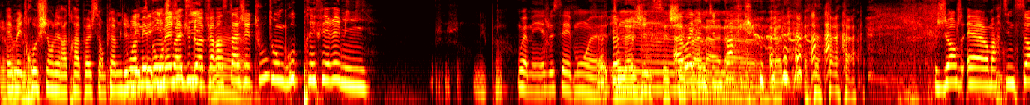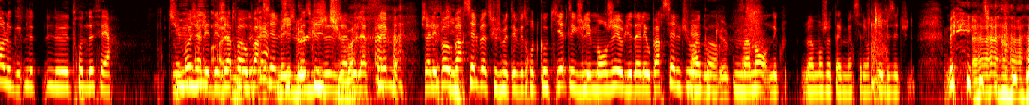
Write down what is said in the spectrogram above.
Eh, mais trop chiant les rattrapages, c'est en plein milieu de Ouais, mais l'été. bon, Imagine, tu dois faire un stage et tout. Ton groupe préféré, Mimi? N'est pas. Ouais, mais je sais, bon. euh, Imagine, c'est je sais Ah ouais, pas, Linkin la- Park. la- la- George R. R. Martin sort le, le- le trône de fer. Mais moi, j'allais déjà pas au partiel juste parce que j'avais la flemme. J'allais pas au partiel parce que je m'étais fait trop de coquillettes et que je les mangeais au lieu d'aller au partiel, tu vois. Donc, euh, maman, écoute, maman, je t'aime, merci d'avoir fait mes études. Mais, du coup,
